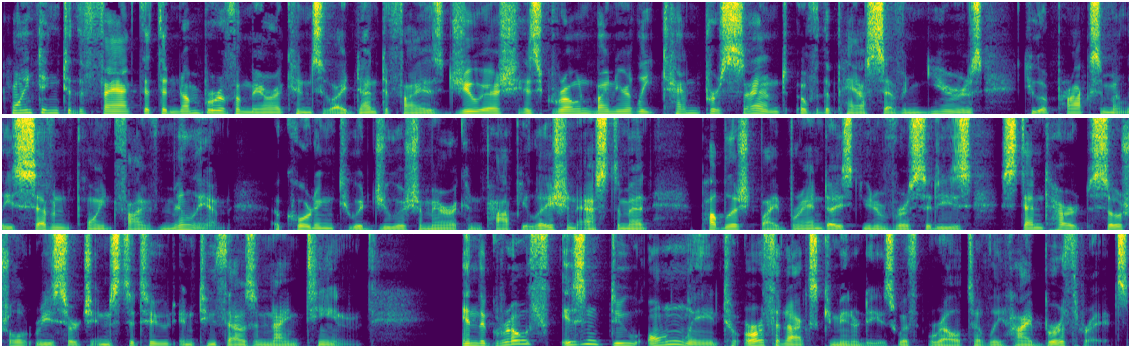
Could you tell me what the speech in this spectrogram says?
pointing to the fact that the number of Americans who identify as Jewish has grown by nearly 10% over the past seven years to approximately 7.5 million according to a Jewish American population estimate published by Brandeis University's Steinhardt Social Research Institute in 2019. And the growth isn't due only to Orthodox communities with relatively high birth rates.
